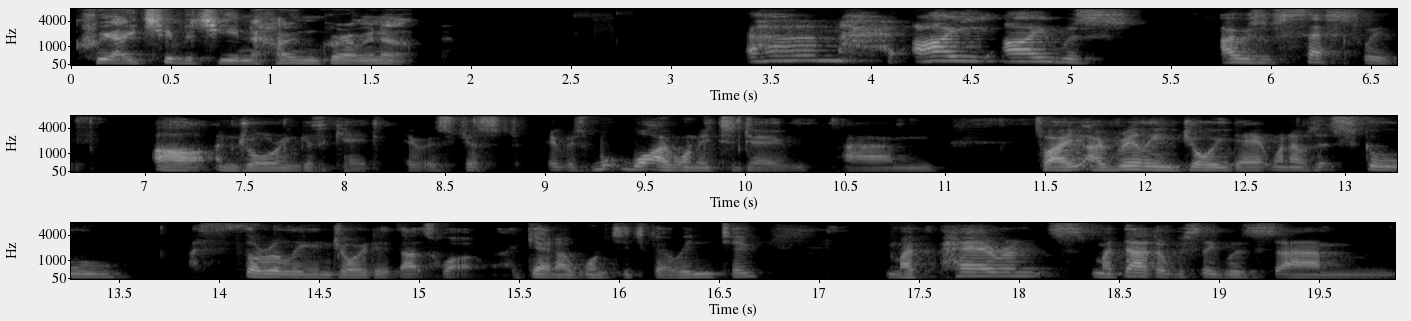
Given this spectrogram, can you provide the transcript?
creativity in the home growing up? Um, I I was I was obsessed with art and drawing as a kid. It was just it was what I wanted to do. Um, so I, I really enjoyed it when I was at school. I thoroughly enjoyed it. That's what again I wanted to go into. My parents, my dad obviously was um,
